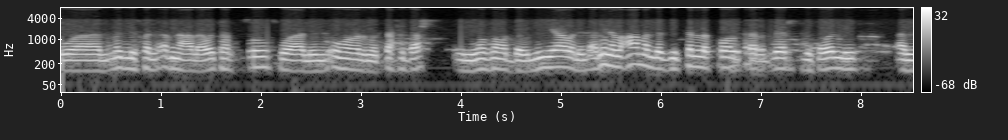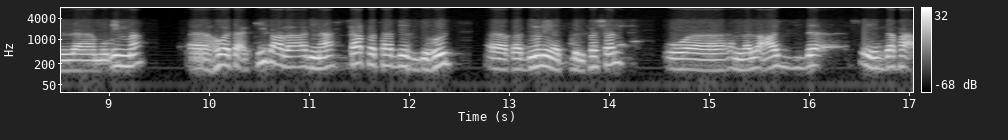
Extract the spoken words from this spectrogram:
ولمجلس الأمن على وجه الخصوص وللأمم المتحدة المنظمة الدولية وللأمين العام الذي كلف فولكر بيرش بتولي المهمة. هو تأكيد على أن كافة هذه الجهود قد منيت بالفشل وأن العجز دفع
